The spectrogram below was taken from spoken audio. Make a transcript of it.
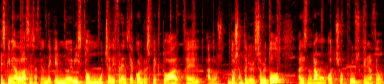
Es que me ha dado la sensación de que no he visto mucha diferencia con respecto a, los dos anteriores, sobre todo al Snapdragon 8 Plus generación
